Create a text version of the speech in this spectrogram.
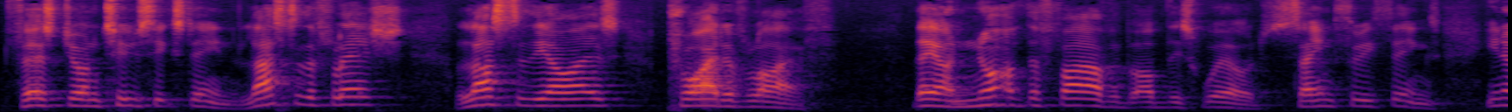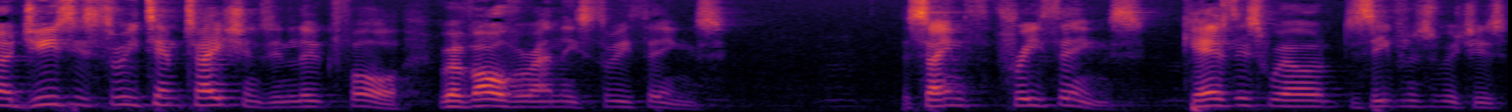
First John 2 16, lust of the flesh, lust of the eyes, pride of life. They are not of the Father, but of this world. Same three things. You know, Jesus' three temptations in Luke 4 revolve around these three things. The same three things cares this world, deceitfulness of riches,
